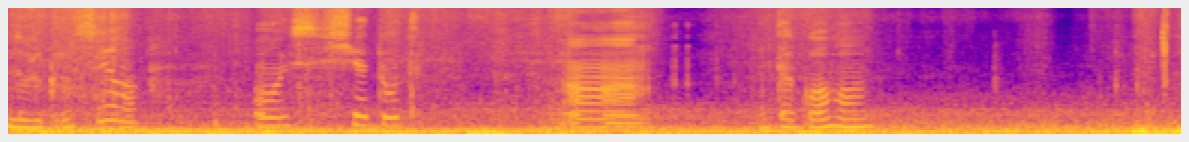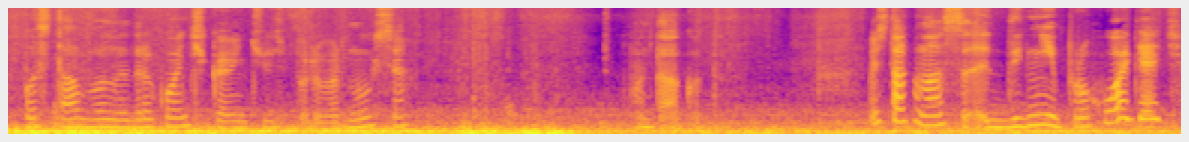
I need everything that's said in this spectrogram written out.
Дуже красиво. Ось ще тут а, такого поставили дракончика, він щось перевернувся. Отак от. Ось так у нас дні проходять.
